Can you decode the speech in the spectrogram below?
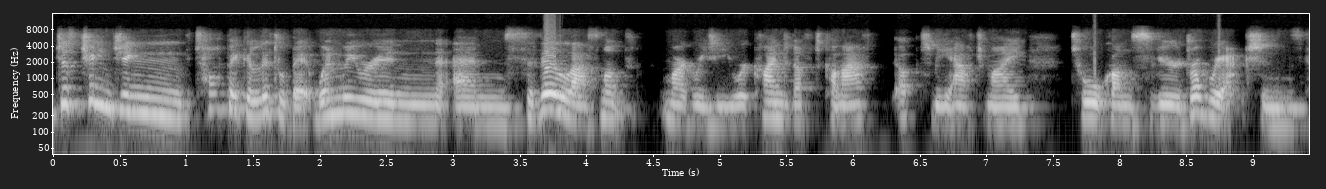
just changing topic a little bit, when we were in um, Seville last month, Margarita, you were kind enough to come af- up to me after my talk on severe drug reactions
